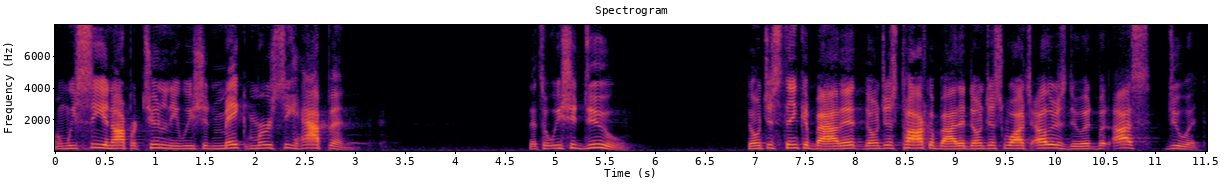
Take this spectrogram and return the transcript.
when we see an opportunity, we should make mercy happen. That's what we should do. Don't just think about it. Don't just talk about it. Don't just watch others do it, but us do it.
